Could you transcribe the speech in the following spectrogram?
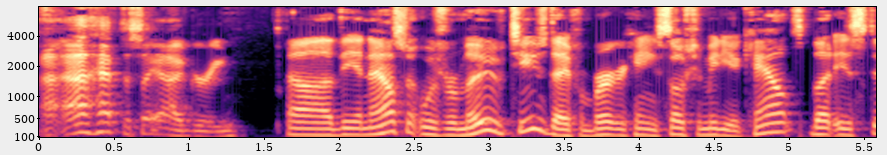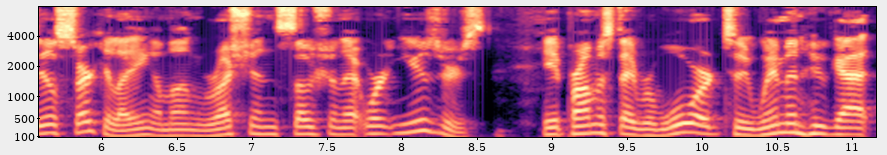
I, I have to say, I agree. Uh, the announcement was removed Tuesday from Burger King's social media accounts, but is still circulating among Russian social network users. It promised a reward to women who got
